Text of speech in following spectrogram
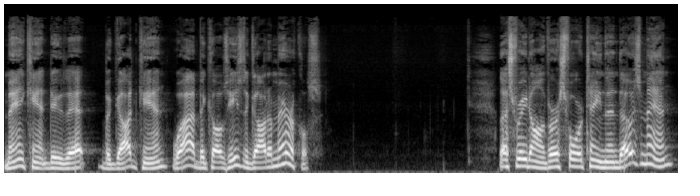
Man can't do that, but God can. Why? Because He's the God of miracles. Let's read on. Verse 14. Then those men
